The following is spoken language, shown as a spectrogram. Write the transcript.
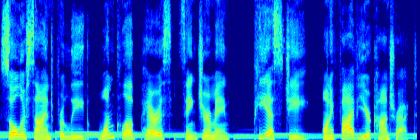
Soler signed for League One club Paris Saint-Germain, PSG, on a five-year contract.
